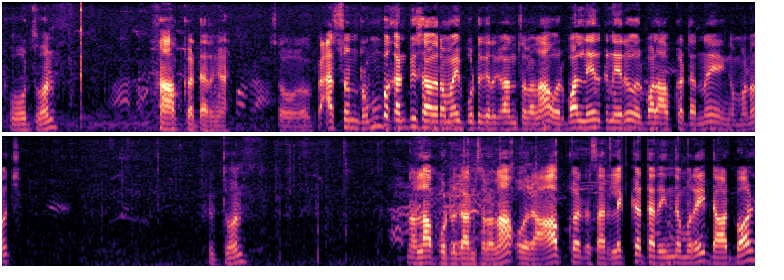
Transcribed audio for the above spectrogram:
fourth one off கட்டருங்க ஸோ பேட்ஸ்மேன் ரொம்ப கன்ஃபியூஸ் ஆகுற மாதிரி போட்டுக்கிருக்கான்னு சொல்லலாம். ஒரு பால் நேருக்கு நேரு ஒரு பால் ஆஃப் கட்டர்னு எங்கள் மனோஜ் ஃபிஃப்த் ஒன் நல்லா போட்டிருக்கான்னு சொல்லலாம். ஒரு off cutter sorry leg cutter இந்த முறை dot ball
